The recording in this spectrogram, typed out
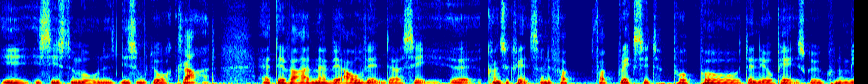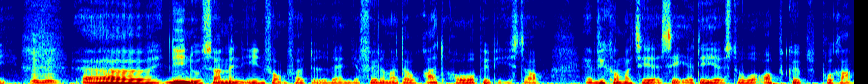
i, i sidste måned ligesom gjorde klart, at det var, at man vil afvente og se øh, konsekvenserne for for Brexit på, på den europæiske økonomi. Mm-hmm. Øh, lige nu så er man i en form for dødvand. Jeg føler mig dog ret overbevist om, at vi kommer til at se, at det her store opkøbsprogram,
